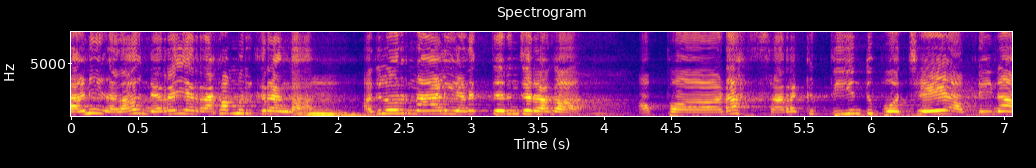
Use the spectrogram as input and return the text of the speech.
தனி அதாவது நிறைய ரகம் இருக்கிறாங்க. அதுல ஒரு நாலு எனக்கு தெரிஞ்ச ரகம் அப்பாடா சரக்கு தீந்து போச்சே அப்படின்னா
